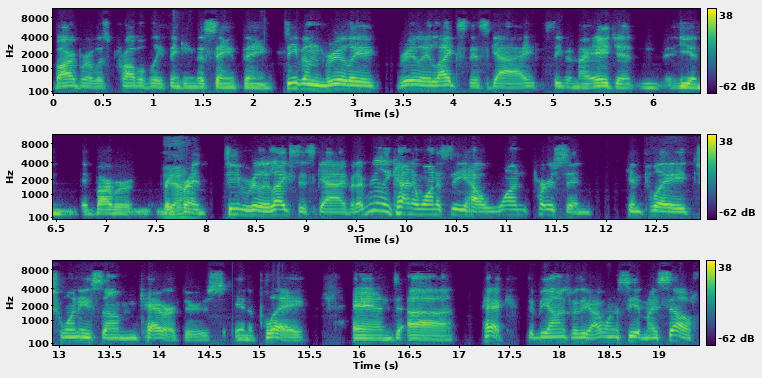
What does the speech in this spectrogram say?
Barbara was probably thinking the same thing. Stephen really, really likes this guy. Stephen, my agent, and he and, and Barbara, big Yeah. friend. Stephen really likes this guy, but I really kind of want to see how one person can play 20 some characters in a play. And uh, heck, to be honest with you, I want to see it myself.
